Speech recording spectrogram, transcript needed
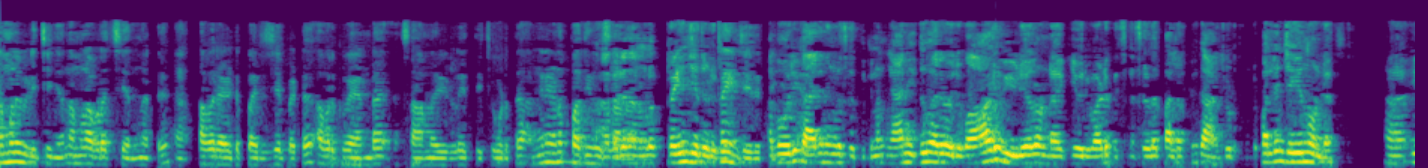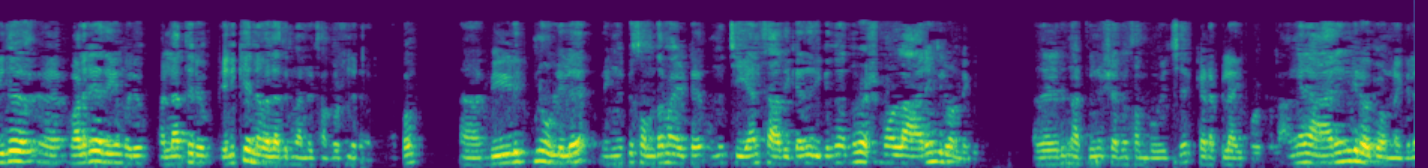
നമ്മൾ വിളിച്ചു കഴിഞ്ഞാൽ നമ്മൾ അവിടെ ചെന്നിട്ട് അവരായിട്ട് പരിചയപ്പെട്ട് അവർക്ക് വേണ്ട സാമഗ്രികൾ എത്തിച്ചു കൊടുത്ത് അങ്ങനെയാണ് പതിവ് നമ്മൾ ട്രെയിൻ ചെയ്ത് ട്രെയിൻ ചെയ്ത് അപ്പൊ ഒരു കാര്യം നിങ്ങൾ ശ്രദ്ധിക്കണം. ഞാൻ ഇതുവരെ ഒരുപാട് വീഡിയോകൾ ഉണ്ടാക്കി ഒരുപാട് ബിസിനസ്സുകൾ പലർക്കും കാണിച്ചു കൊടുത്തിട്ടുണ്ട്. പലരും ചെയ്യുന്നുണ്ട്. ഇത് വളരെയധികം ഒരു വല്ലാത്തൊരു എനിക്ക് തന്നെ വല്ലാത്തൊരു നല്ലൊരു സന്തോഷം തരുന്നുണ്ട് വീടിനുള്ളിൽ നിങ്ങൾക്ക് സ്വന്തമായിട്ട് ഒന്നും ചെയ്യാൻ സാധിക്കാതെ ഇരിക്കുന്നു എന്ന് വിഷമമുള്ള ആരെങ്കിലും ഉണ്ടെങ്കിൽ അതായത് നട്ടിന് ക്ഷതം സംഭവിച്ച് കിടപ്പിലായി പോയിട്ടുള്ള അങ്ങനെ ആരെങ്കിലും ഒക്കെ ഉണ്ടെങ്കിൽ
